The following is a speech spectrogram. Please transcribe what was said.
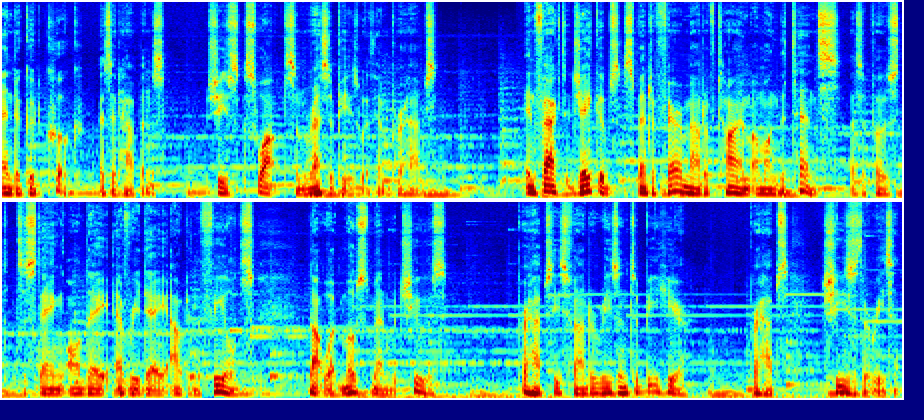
and a good cook, as it happens. She's swapped some recipes with him, perhaps. In fact, Jacob's spent a fair amount of time among the tents, as opposed to staying all day, every day out in the fields not what most men would choose. Perhaps he's found a reason to be here. Perhaps she's the reason.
